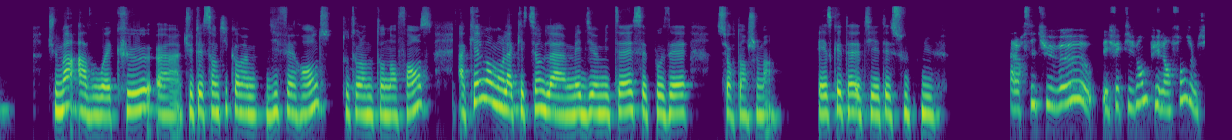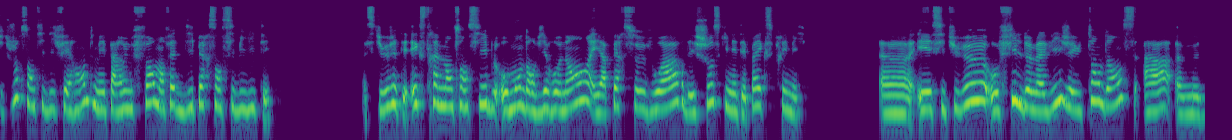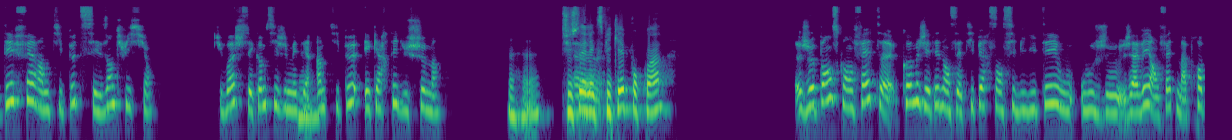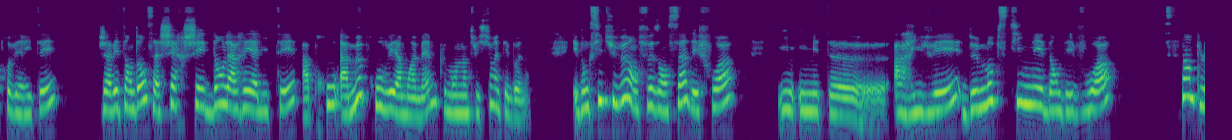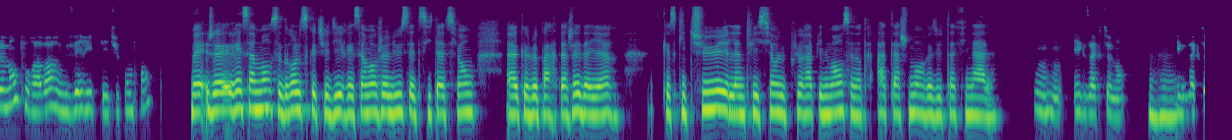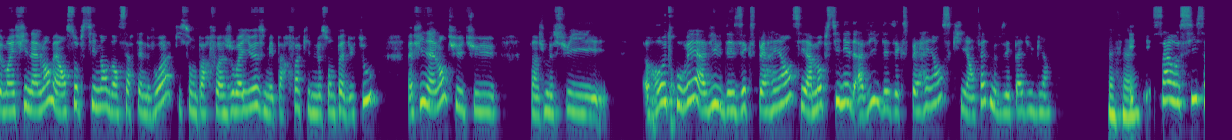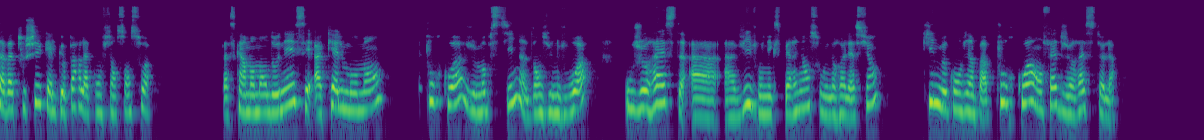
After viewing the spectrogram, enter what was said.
Tu m'as avoué que euh, tu t'es sentie quand même différente tout au long de ton enfance. À quel moment la question de la médiumité s'est posée sur ton chemin? Est-ce que tu y étais soutenue? Alors, si tu veux, effectivement, depuis l'enfance, je me suis toujours sentie différente, mais par une forme, en fait, d'hypersensibilité. Si tu veux, j'étais extrêmement sensible au monde environnant et à percevoir des choses qui n'étaient pas exprimées. Euh, et si tu veux, au fil de ma vie, j'ai eu tendance à euh, me défaire un petit peu de ces intuitions. Tu vois, c'est comme si je m'étais mmh. un petit peu écartée du chemin. Mmh tu sais euh, l'expliquer pourquoi? Je pense qu'en fait, comme j'étais dans cette hypersensibilité où, où j'avais en fait ma propre vérité, j'avais tendance à chercher dans la réalité, à, à me prouver à moi-même que mon intuition était bonne. Et donc, si tu veux, en faisant ça, des fois, il, m'est euh, arrivé de m'obstiner dans des voies simplement pour avoir une vérité. Tu comprends? Mais récemment, c'est drôle ce que tu dis. Récemment, j'ai lu cette citation euh, que je partageais d'ailleurs. Que ce qui tue l'intuition le plus rapidement, c'est notre attachement au résultat final. Mmh exactement. Mmh exactement. Et finalement, mais en s'obstinant dans certaines voies qui sont parfois joyeuses, mais parfois qui ne le sont pas du tout, bah, finalement, tu, tu, enfin, je me suis retrouvée à vivre des expériences et à m'obstiner à vivre des expériences qui, en fait, me faisaient pas du bien. Mmh et, ça aussi, ça va toucher quelque part la confiance en soi. Parce qu'à un moment donné, c'est à quel moment, pourquoi je m'obstine dans une voie où je reste à, vivre une expérience ou une relation qui ne me convient pas? Pourquoi en fait je reste là?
